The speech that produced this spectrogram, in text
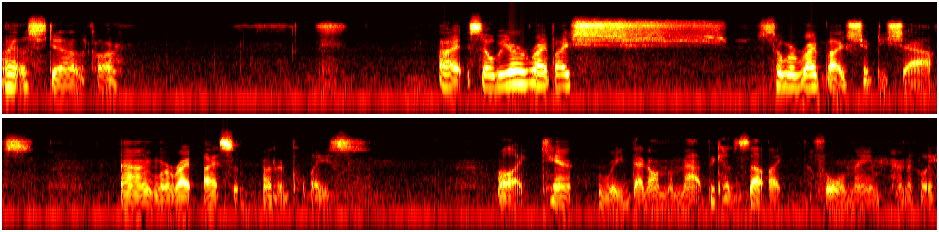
Alright, let's just get out of the car. Alright, so we are right by so we're right by Shifty Shafts. And we're right by some other place. Well, I can't read that on the map because it's not like the full name, technically.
